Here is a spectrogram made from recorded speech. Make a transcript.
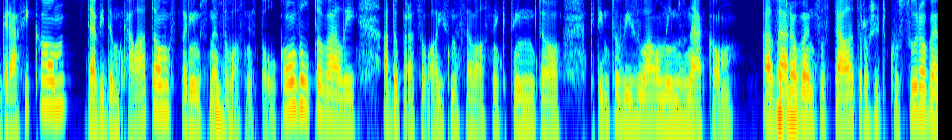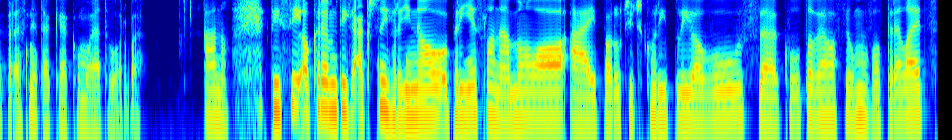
grafikom, Davidom Kalatom, s ktorým sme to mhm. vlastne spolu konzultovali a dopracovali sme sa vlastne k týmto, k týmto vizuálnym znakom. A mhm. zároveň sú stále trošičku surové, presne také ako moja tvorba. Áno. Ty si okrem tých akčných hrdinov priniesla na molo aj poručičku Ripleyovú z kultového filmu Votrelec. E,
